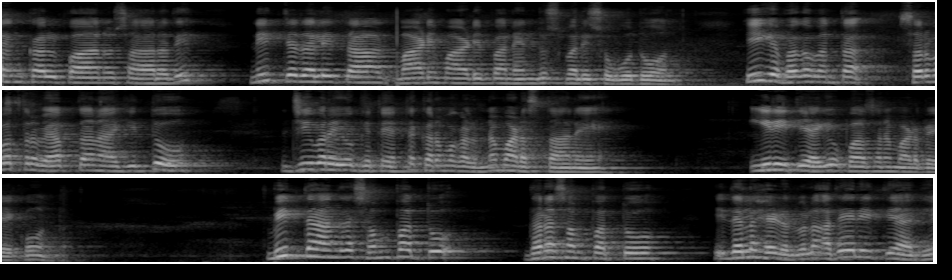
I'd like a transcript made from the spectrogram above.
ಸಂಕಲ್ಪಾನುಸಾರದಿ ನಿತ್ಯದಲ್ಲಿ ತಾ ಮಾಡಿ ಮಾಡಿಪನೆಂದು ಸ್ಮರಿಸುವುದು. ಅಂತ ಹೀಗೆ ಭಗವಂತ ಸರ್ವತ್ರ ವ್ಯಾಪ್ತನಾಗಿದ್ದು ಜೀವರ ಯೋಗ್ಯತೆಯಂತೆ ಕರ್ಮಗಳನ್ನು ಮಾಡಿಸ್ತಾನೆ. ಈ ರೀತಿಯಾಗಿ ಉಪಾಸನೆ ಮಾಡಬೇಕು ಅಂತ. ವಿತ್ತ ಅಂದರೆ ಸಂಪತ್ತು, ಧನ ಸಂಪತ್ತು ಇದೆಲ್ಲ ಹೇಳಿದ್ವಲ್ಲ, ಅದೇ ರೀತಿಯಾಗಿ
